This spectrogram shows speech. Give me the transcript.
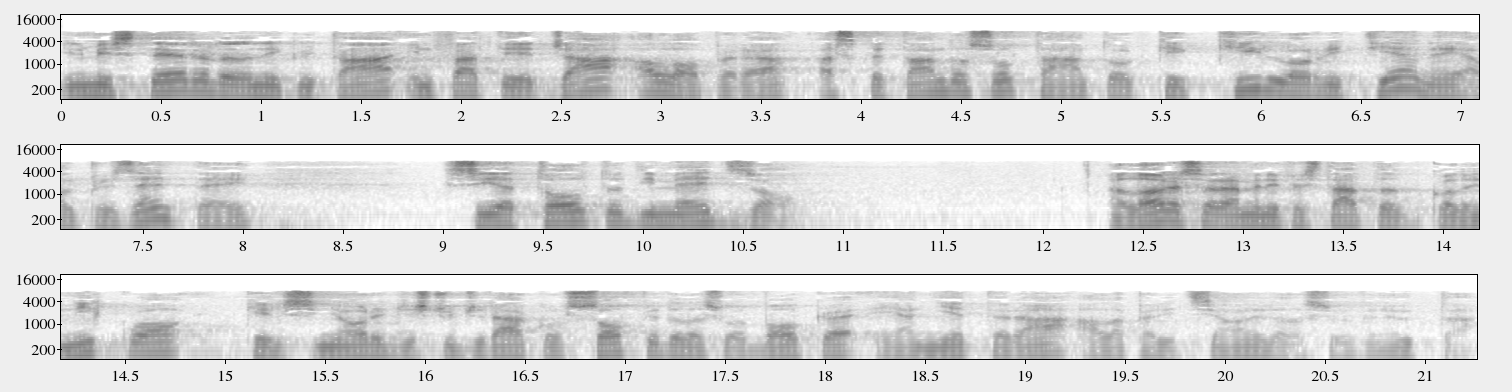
Il mistero dell'iniquità infatti è già all'opera, aspettando soltanto che chi lo ritiene al presente sia tolto di mezzo. Allora sarà manifestato quell'iniquo che il Signore distruggerà col soffio della sua bocca e annietterà all'apparizione della sua venuta.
